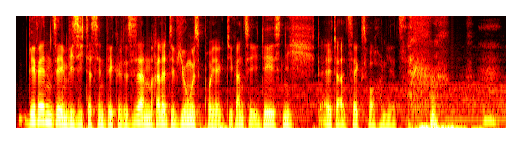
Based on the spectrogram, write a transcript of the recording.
Wir werden sehen, wie sich das entwickelt. Es ist ein relativ junges Projekt. Die ganze Idee ist nicht älter als sechs Wochen jetzt.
